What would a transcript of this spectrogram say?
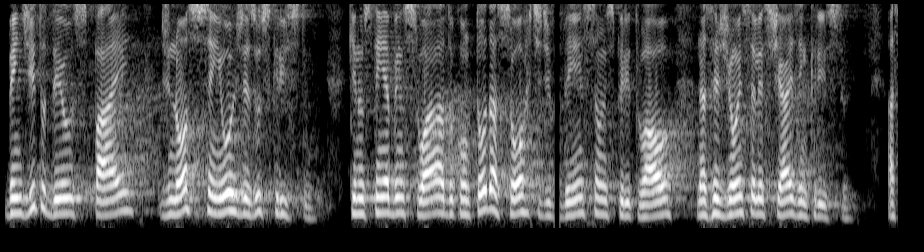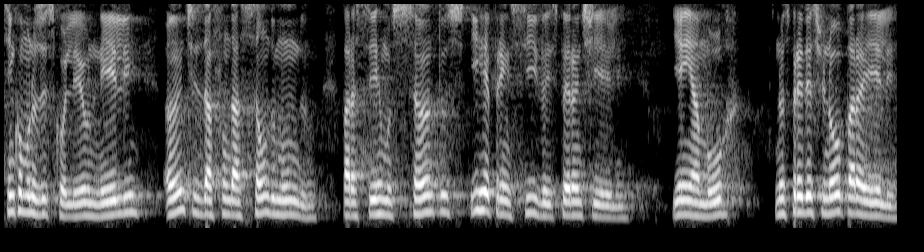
Bendito Deus, Pai de nosso Senhor Jesus Cristo, que nos tem abençoado com toda a sorte de bênção espiritual nas regiões celestiais em Cristo, assim como nos escolheu nele antes da fundação do mundo para sermos santos, irrepreensíveis perante Ele, e em amor nos predestinou para Ele,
